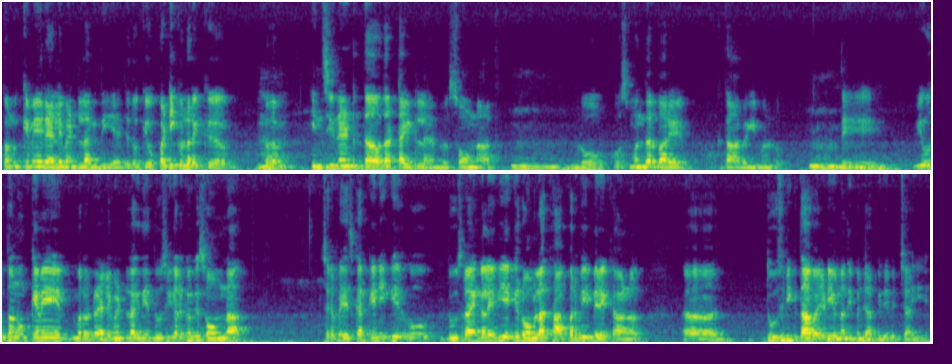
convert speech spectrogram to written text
ਤੁਹਾਨੂੰ ਕਿਵੇਂ ਰੈਲੇਵੈਂਟ ਲੱਗਦੀ ਹੈ ਜਦੋਂ ਕਿ ਉਹ ਪਾਰਟਿਕੂਲਰ ਇੱਕ ਮਤਲਬ ਇਨਸੀਡੈਂਟ ਦਾ ਉਹਦਾ ਟਾਈਟਲ ਹੈ ਮਤਲਬ ਸੋਮਨਾਥ। ਉਹ ਉਸ ਮੰਦਿਰ ਬਾਰੇ ਕਿਤਾਬ ਹੈਗੀ ਮੰਨ ਲਓ। ਤੇ ਵੀ ਉਹ ਤੁਹਾਨੂੰ ਕਿਵੇਂ ਮਤਲਬ ਰੈਲੇਵੈਂਟ ਲੱਗਦੀ ਹੈ। ਦੂਸਰੀ ਗੱਲ ਕਿਉਂਕਿ ਸੋਮਨਾਥ ਸਿਰਫ ਇਸ ਕਰਕੇ ਨਹੀਂ ਕਿ ਉਹ ਦੂਸਰਾ ਐਂਗਲ ਇਹ ਵੀ ਹੈ ਕਿ ਰੋਮਲਾ ਥਾਪਰ ਵੀ ਮੇਰੇ ਖਿਆਲ ਨਾਲ ਦੂਸਰੀ ਕਿਤਾਬ ਹੈ ਜਿਹੜੀ ਉਹਨਾਂ ਦੀ ਪੰਜਾਬੀ ਦੇ ਵਿੱਚ ਆਈ ਹੈ।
